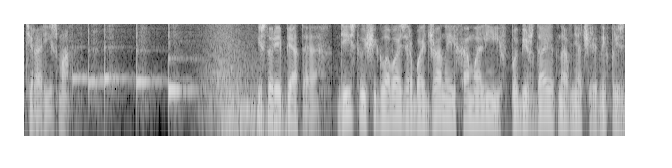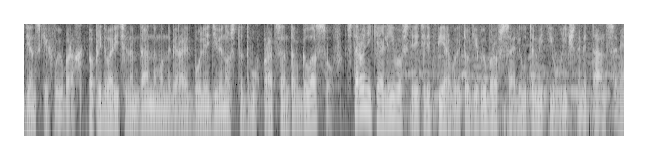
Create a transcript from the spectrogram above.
терроризма. История пятая. Действующий глава Азербайджана Ильхам Алиев побеждает на внеочередных президентских выборах. По предварительным данным, он набирает более 92% голосов. Сторонники Алиева встретили первые итоги выборов салютами и уличными танцами.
